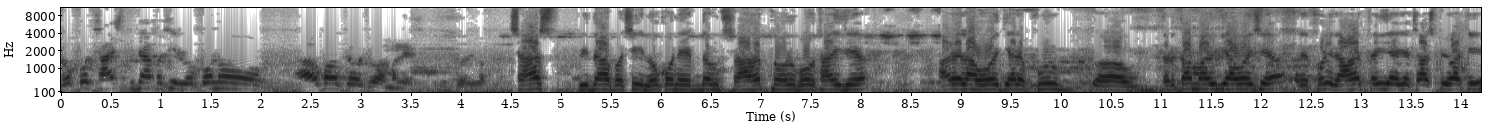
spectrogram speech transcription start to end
લોકો છાશ પીધા પછી લોકોનો હાવભાવ કેવો જોવા મળે? છાસ પીધા પછી લોકોને એકદમ રાહતનો અનુભવ થાય છે. આવેલા હોય ત્યારે ફૂલ તડકામાં આવી ગયા હોય છે અને થોડી રાહત થઈ જાય છે છાસ પીવાથી.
